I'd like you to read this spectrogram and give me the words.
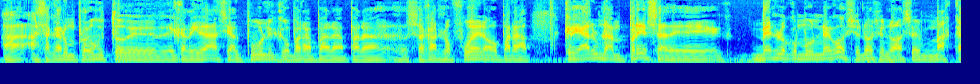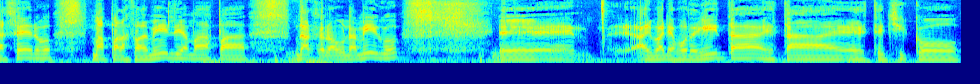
a, sacar un producto de, calidad hacia el público para, para, para sacarlo fuera o para crear una empresa de verlo como un negocio, ¿no? Si lo hacen más casero, más para la familia, más para dárselo a un amigo. Eh, hay varias bodeguitas, está este chico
